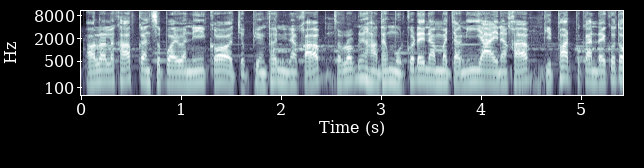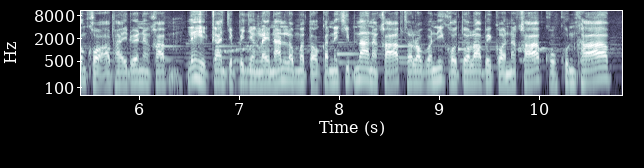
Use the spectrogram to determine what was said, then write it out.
เอาละละครับ การสปอยวันนี้ก็จบเพียงเท่านี้นะครับสำหรับเนื้อหาทั้งหมดก็ได้นำมาจากนิยายนะครับผิดพลาดประการใดก็ต้องขออภัยด้วยนะครับ และเหตุการณ์จะเป็นอย่างไรนั้นเรามาต่อกันในคลิปหน้านะครับสำหรับวันนี้ขอตัวลาไปก่อนนะครับ ขอบคุณครับ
